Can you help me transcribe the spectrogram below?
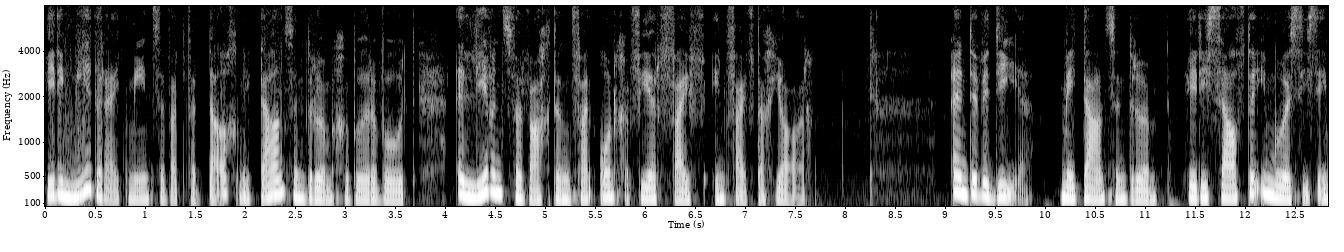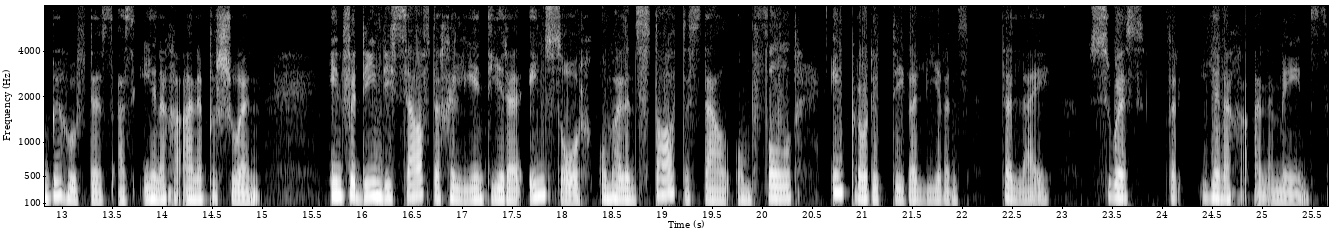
het die meerderheid mense wat vandag met Down-sindroom gebore word, 'n lewensverwagting van ongeveer 55 jaar. Individue met Down-sindroom het dieselfde emosies en behoeftes as enige ander persoon en verdien dieselfde geleenthede en sorg om hulle in staat te stel om vol en produktiewe lewens te lei, soos vir enige ander mens.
